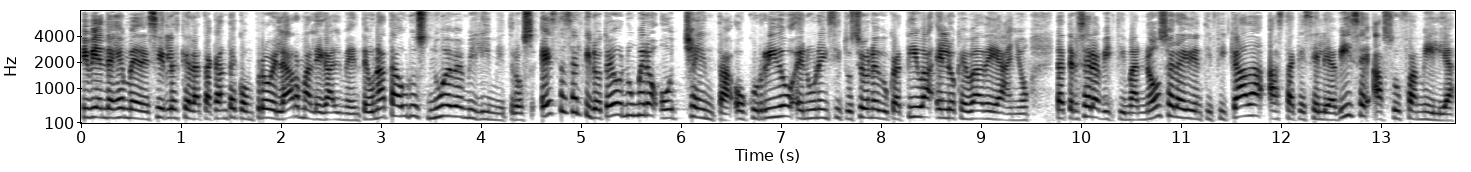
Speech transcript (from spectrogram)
Y bien, déjenme decirles que el atacante compró el arma legalmente, una Taurus 9 milímetros. Este es el tiroteo número 80 ocurrido en una institución educativa en lo que va de año. La tercera víctima no será identificada hasta que se le avise a su familia.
